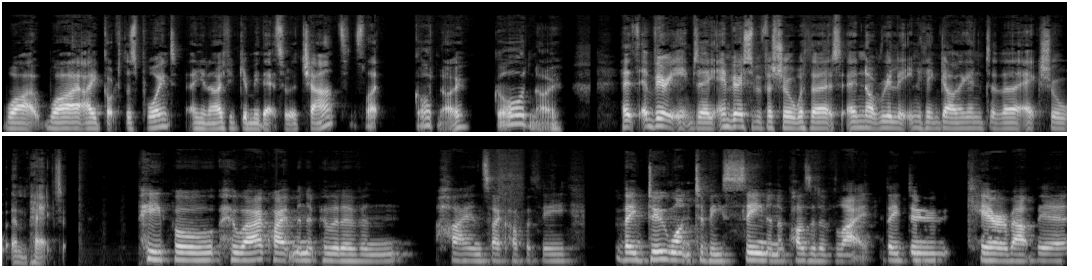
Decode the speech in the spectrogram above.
why why I got to this point. And you know, if you give me that sort of chance, it's like, God no, God no. It's very empty and very superficial with it, and not really anything going into the actual impact people who are quite manipulative and high in psychopathy, they do want to be seen in a positive light. They do care about their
